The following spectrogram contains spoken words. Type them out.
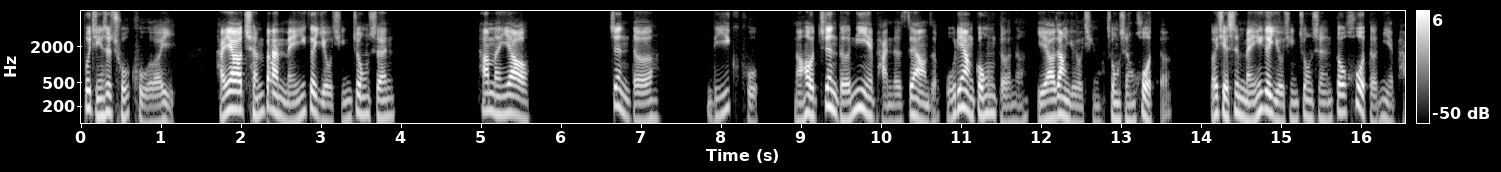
不仅是除苦而已，还要承办每一个有情众生，他们要证得离苦，然后证得涅槃的这样的无量功德呢，也要让有情众生获得，而且是每一个有情众生都获得涅槃。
